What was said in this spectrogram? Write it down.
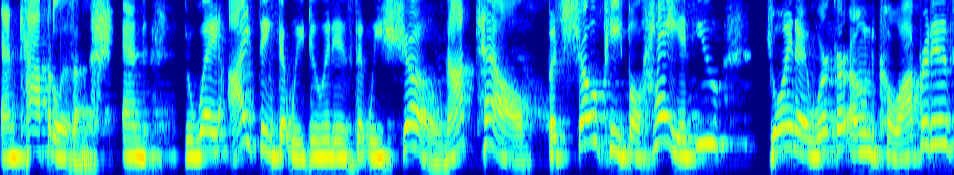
and capitalism. And the way I think that we do it is that we show, not tell, but show people, hey, if you join a worker owned cooperative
